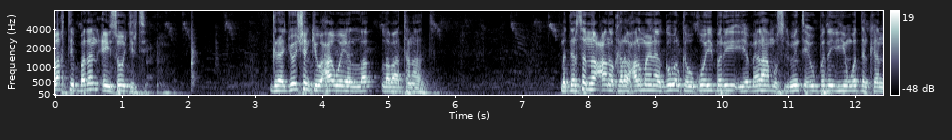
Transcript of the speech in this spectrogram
wakhti badan ay soo jirtay. Graduationkii waxaa weeye labaatanaad. Madarso noocan oo kale waxaan u malaynayaa gobolka waqooyi bari iyo meelaha muslimiinta ay u badan yihiin waddankan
